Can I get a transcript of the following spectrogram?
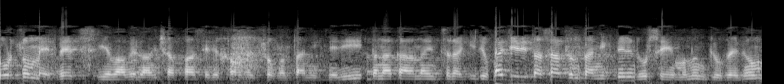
գործում էր 6 եւ ավել անչափահաս երեխա ունեցող ընտանիքների բնակարանային ծրագիրը, բայց երիտասարդ ընտանիքները դուրս էին մնում գյուղերում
